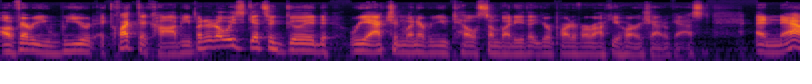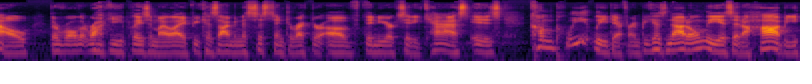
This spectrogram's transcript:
a very weird, eclectic hobby, but it always gets a good reaction whenever you tell somebody that you're part of a Rocky Horror Shadowcast. And now, the role that Rocky plays in my life, because I'm an assistant director of the New York City cast, is completely different because not only is it a hobby,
